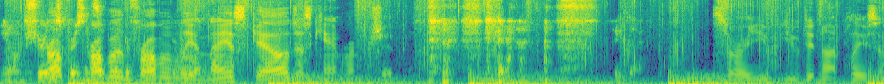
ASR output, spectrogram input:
you know, I'm sure this Prob- person's a prob- wonderful probably a nice gal, just can't run for shit. exactly. Sorry, you you did not place in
